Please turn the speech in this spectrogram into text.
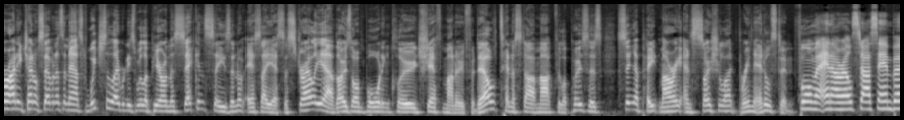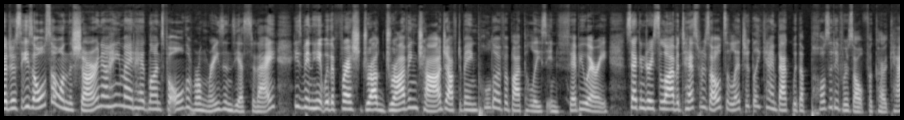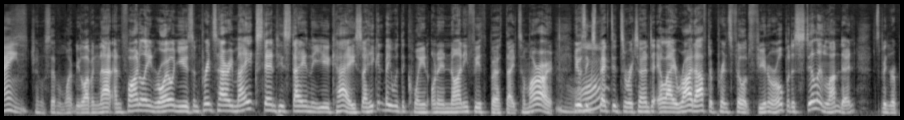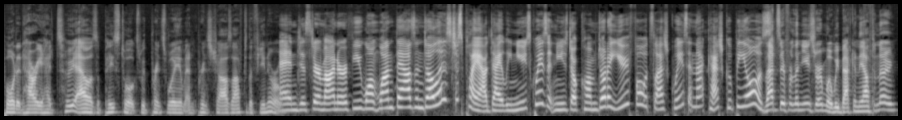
Alrighty, Channel 7 has announced which celebrities will appear on the second season of SAS Australia. Those on board include chef Manu Feildel, tennis star Mark Philippoussis, singer Pete Murray, and socialite Brynne Edelsten. Former NRL star Sam Burgess is also on the show. Now, he made headlines for all the wrong reasons yesterday. He's been hit with a fresh drug driving charge after being pulled over by police in February. Secondary saliva test results allegedly came back with a positive result for cocaine. Channel 7 won't be loving that. And finally, in royal news, and Prince Harry may extend his stay in the UK so he can be with the Queen on her 95th birthday tomorrow. Aww. He was expected to return to LA right after Prince Philip's funeral, but is still in London. It's been reported Harry had two hours of peace talks with Prince William and Prince Charles after the funeral. And just a reminder if you want $1,000, just play our daily news quiz at news.com.au forward slash quiz, and that cash could be yours. That's it from the newsroom. We'll be back in the afternoon.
